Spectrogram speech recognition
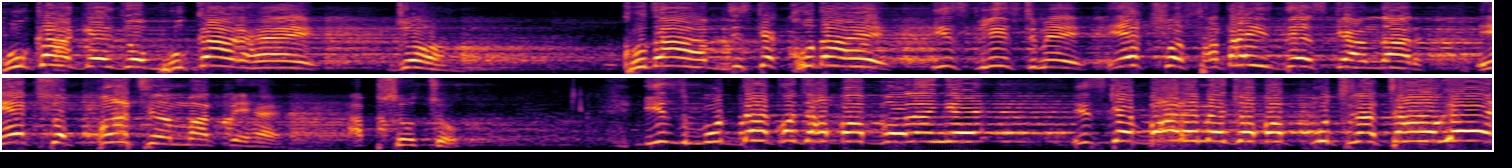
भूखा के जो भूखा है, जो खुदा, जिसके खुदा है, इस लिस्ट में 127 देश के अंदर 105 नंबर पे है। आप सोचो, इस मुद्दा को जब आप बोलेंगे, इसके बारे में जब आप पूछना चाहोगे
